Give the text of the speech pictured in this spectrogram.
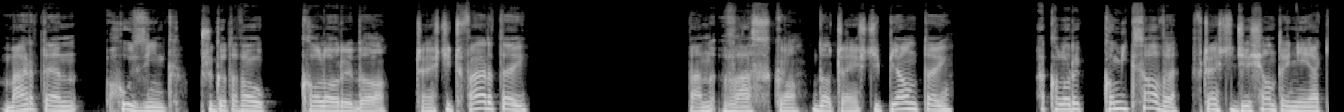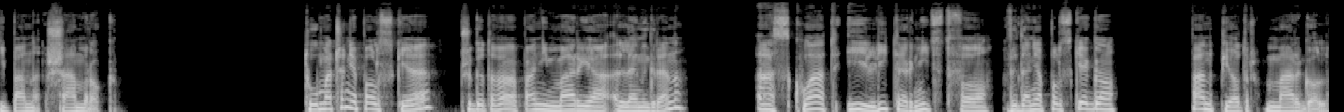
Martin Husing przygotował kolory do części czwartej, pan Vasco do części piątej, a kolory komiksowe w części dziesiątej niejaki pan Shamrock. Tłumaczenie polskie przygotowała pani Maria Lengren, a skład i liternictwo wydania polskiego pan Piotr Margol.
